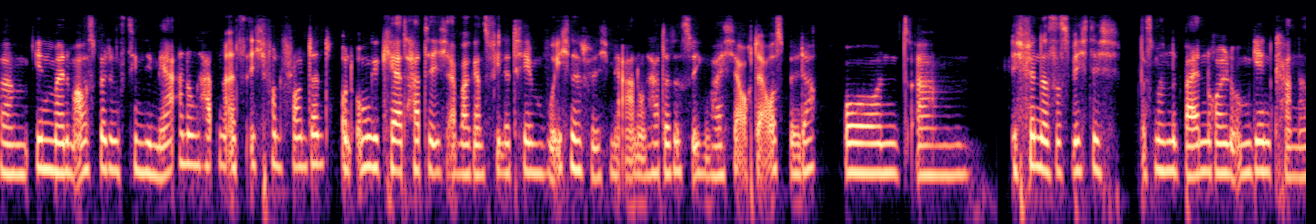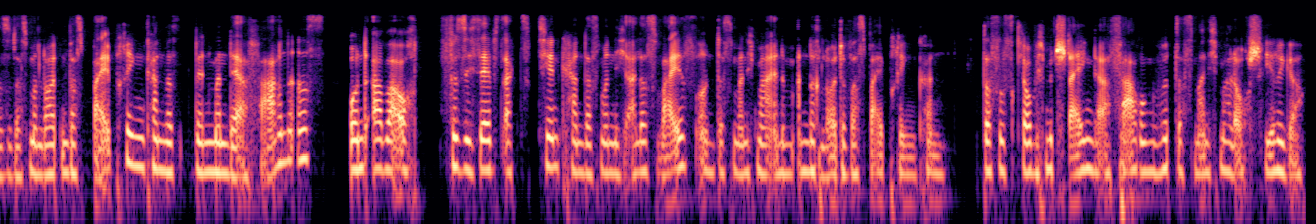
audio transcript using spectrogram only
ähm, in meinem Ausbildungsteam, die mehr Ahnung hatten als ich von Frontend. Und umgekehrt hatte ich aber ganz viele Themen, wo ich natürlich mehr Ahnung hatte. Deswegen war ich ja auch der Ausbilder. Und ähm, ich finde, es ist wichtig, dass man mit beiden Rollen umgehen kann. Also dass man Leuten was beibringen kann, was, wenn man der Erfahrene ist. Und aber auch für sich selbst akzeptieren kann, dass man nicht alles weiß und dass manchmal einem andere Leute was beibringen können das ist, glaube ich, mit steigender Erfahrung wird das manchmal auch schwieriger.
